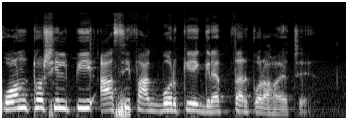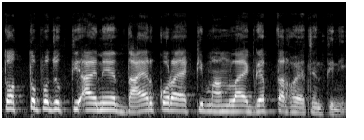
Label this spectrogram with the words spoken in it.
কণ্ঠশিল্পী আসিফ আকবরকে গ্রেপ্তার করা হয়েছে। তথ্য প্রযুক্তি আইনে দায়ের করা একটি মামলায় গ্রেপ্তার হয়েছেন তিনি।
